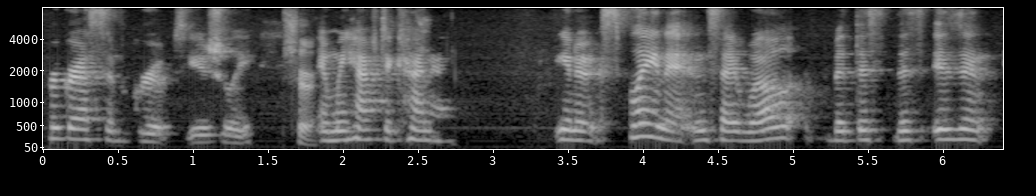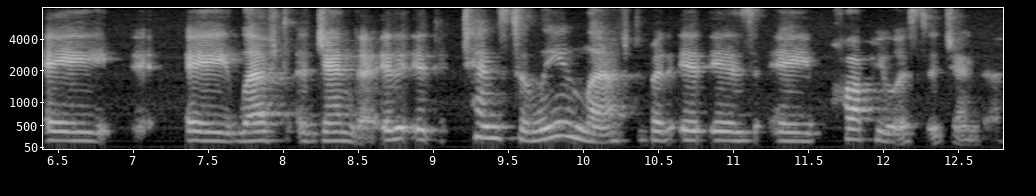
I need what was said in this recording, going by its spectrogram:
progressive groups usually. Sure. And we have to kind of, you know, explain it and say, well, but this this isn't a a left agenda. It, it tends to lean left, but it is a populist agenda.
